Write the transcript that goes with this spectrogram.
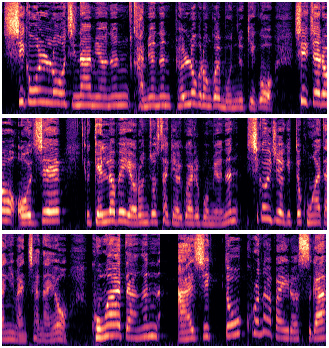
시골로 지나면은 가면은 별로 그런 걸 못 느끼고 실제로 어제 그 갤럽의 여론조사 결과를 보면은 시골 지역이 또 공화당이 많잖아요. 공화당은 아직도 코로나 바이러스가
